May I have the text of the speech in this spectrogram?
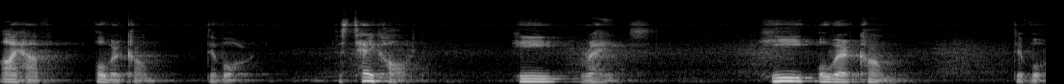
I have overcome the world. Just take heart. He reigns. He overcome the world.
